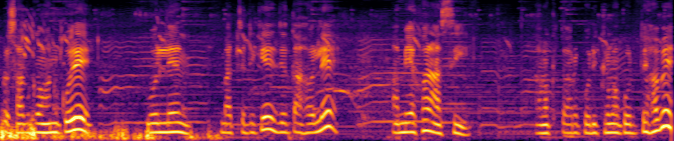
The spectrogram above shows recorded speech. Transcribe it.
প্রসাদ গ্রহণ করে বললেন, বাচ্চাটিকে যে তাহলে আমি এখন আসি। আমাকে তো আরও পরিক্রমা করতে হবে।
